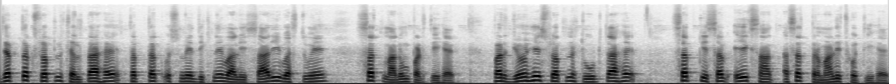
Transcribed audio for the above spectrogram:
जब तक स्वप्न चलता है, तब तक उसमें दिखने वाली सारी वस्तुएँ सत मालूम पड़ती है। पर जो ही स्वप्न टूटता है, सब की सब एक साथ असत प्रमाणित होती है।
